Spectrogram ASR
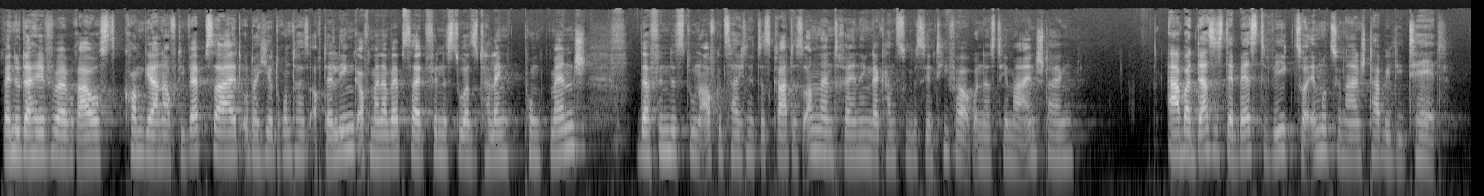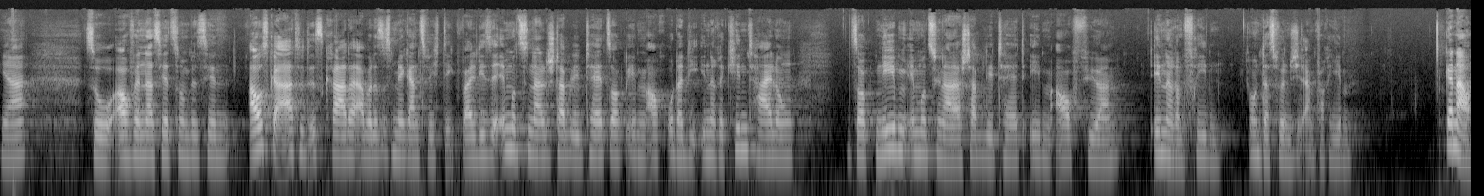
Wenn du da Hilfe bei brauchst, komm gerne auf die Website oder hier drunter ist auch der Link. Auf meiner Website findest du also talent.mensch. Da findest du ein aufgezeichnetes gratis Online-Training. Da kannst du ein bisschen tiefer auch in das Thema einsteigen. Aber das ist der beste Weg zur emotionalen Stabilität. Ja, so, auch wenn das jetzt so ein bisschen ausgeartet ist gerade, aber das ist mir ganz wichtig, weil diese emotionale Stabilität sorgt eben auch, oder die innere Kindheilung sorgt neben emotionaler Stabilität eben auch für inneren Frieden. Und das wünsche ich einfach jedem. Genau.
